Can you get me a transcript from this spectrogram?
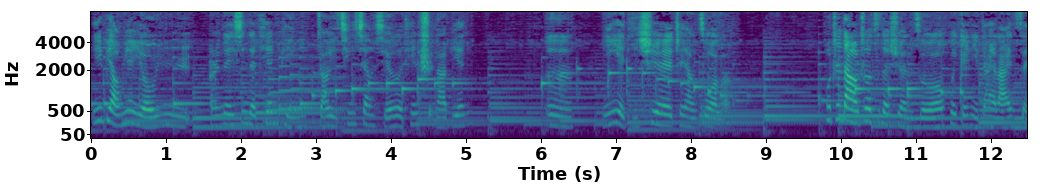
你表面犹豫，而内心的天平早已倾向邪恶天使那边。嗯，你也的确这样做了。不知道这次的选择会给你带来怎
